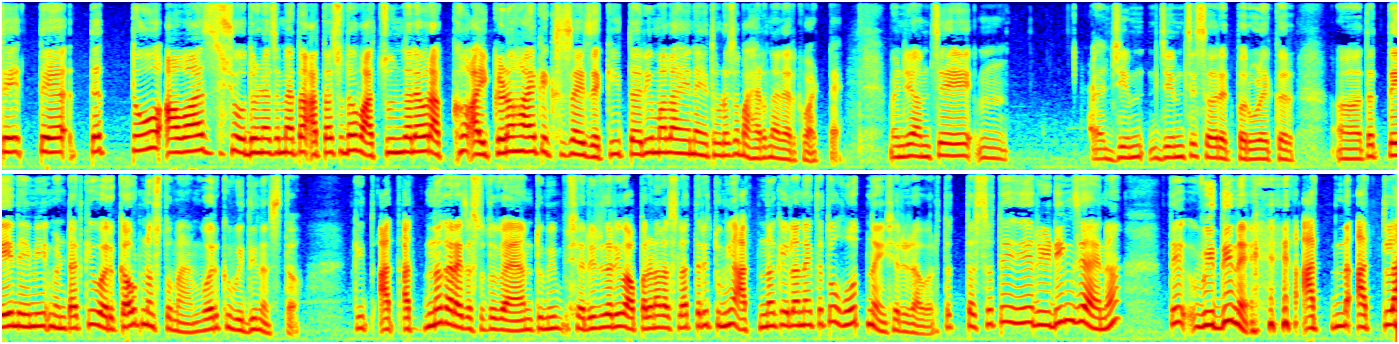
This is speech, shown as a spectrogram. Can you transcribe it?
ते ते तो आवाज शोधण्याचं मी आता आता सुद्धा वाचून झाल्यावर अख्खं ऐकणं हा एक एक्सरसाइज आहे की तरी मला हे नाही थोडंसं बाहेर नाल्यासारखं वाटतंय. म्हणजे आमचे जिम जिमचे सर आहेत परुळेकर तर ते नेहमी म्हणतात की वर्कआउट नसतो मॅम वर्क विदिन असतं की आत आतनं करायचा असतो तो व्यायाम. तुम्ही शरीर जरी वापरणार असलात तरी तुम्ही आतनं केला नाही तर तो होत नाही शरीरावर. तर तसं ते हे रिडिंग जे आहे ना ते विदिन आहे आतला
